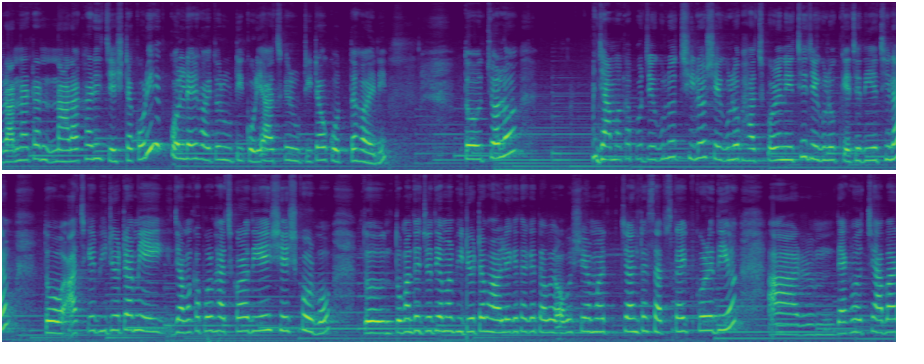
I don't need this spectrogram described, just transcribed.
রান্নাটা না রাখারই চেষ্টা করি, করলে হয়তো রুটি করি, আজকে রুটিটাও করতে হয়নি। তো চলো জামা কাপড় যেগুলো ছিল সেগুলো ভাঁজ করে নিচ্ছি যেগুলো কেচে দিয়েছিলাম। তো আজকের ভিডিওটা আমি এই জামা কাপড় ভাঁজ করা দিয়েই শেষ করব। তো তোমাদের যদি আমার ভিডিওটা ভালো লেগে থাকে, তবে অবশ্যই আমার চ্যানেলটা সাবস্ক্রাইব করে দিও। আর দেখা হচ্ছে আবার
